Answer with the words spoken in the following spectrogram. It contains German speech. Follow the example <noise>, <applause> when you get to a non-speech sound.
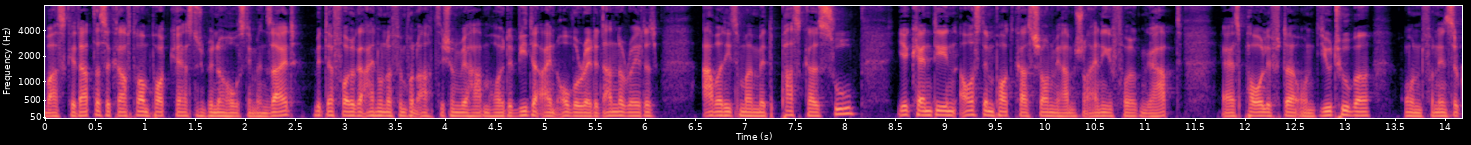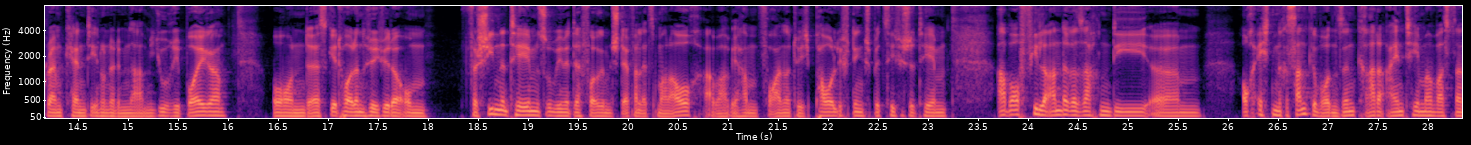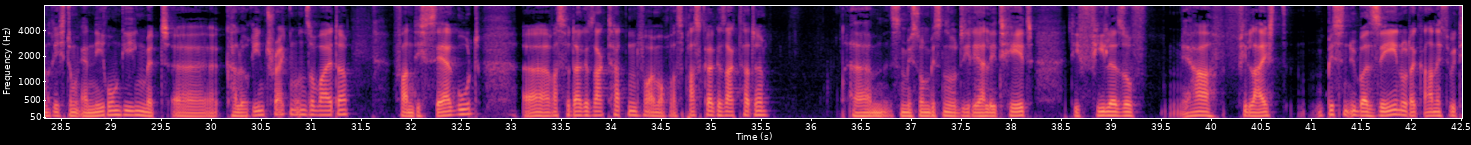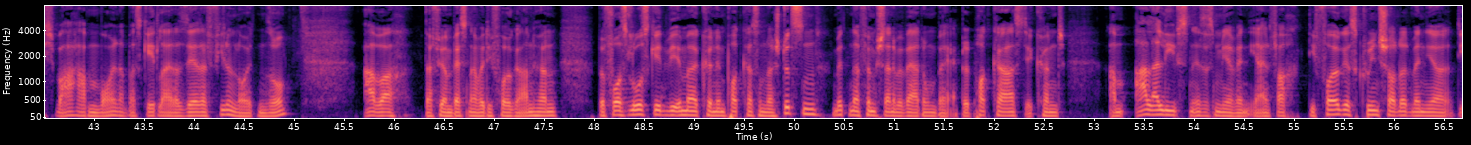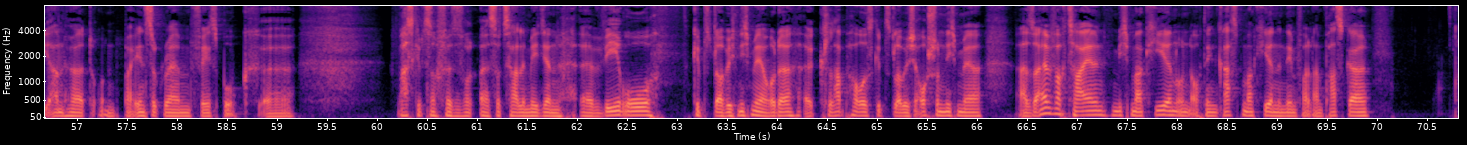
Was geht ab, das ist der Kraftraum Podcast und ich bin der Host, dem ihr seid, mit der Folge 185 und wir haben heute wieder ein Overrated, Underrated, aber diesmal mit Pascal Su. Ihr kennt ihn aus dem Podcast schon, wir haben schon einige Folgen gehabt. Er ist Powerlifter und YouTuber und von Instagram kennt ihn unter dem Namen Juri Beuger und es geht heute natürlich wieder um verschiedene Themen, so wie mit der Folge mit Stefan letztes Mal auch, aber wir haben vor allem natürlich Powerlifting-spezifische Themen, aber auch viele andere Sachen, die ähm, auch echt interessant geworden sind. Gerade ein Thema, was dann Richtung Ernährung ging mit äh, Kalorientracken und so weiter, fand ich sehr gut, äh, was wir da gesagt hatten, vor allem auch was Pascal gesagt hatte. Ähm, ist nämlich so ein bisschen so die Realität, die viele so, ja, vielleicht ein bisschen übersehen oder gar nicht wirklich wahrhaben wollen, aber es geht leider sehr, sehr vielen Leuten so. Aber dafür am besten aber die Folge anhören. Bevor es losgeht, wie immer, könnt ihr den Podcast unterstützen mit einer 5-Sterne-Bewertung bei Apple Podcast. Ihr könnt am allerliebsten ist es mir, wenn ihr einfach die Folge screenshottet, wenn ihr die anhört und bei Instagram, Facebook, äh, was gibt's noch für so, äh, soziale Medien? Äh, Vero gibt's glaube ich nicht mehr, oder? Äh, Clubhouse gibt's glaube ich auch schon nicht mehr. Also einfach teilen, mich markieren und auch den Gast markieren, in dem Fall dann Pascal.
